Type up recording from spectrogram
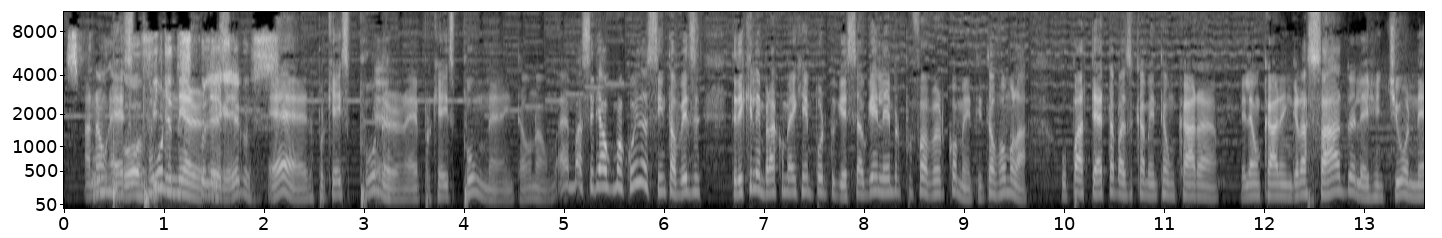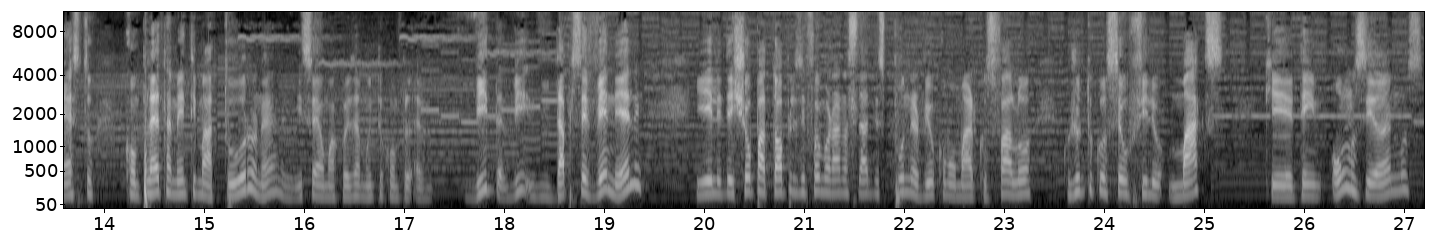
Spoon, ah, não, é Vila Spooner. dos colhereiros. É, porque é Spooner, né? É porque é Spoon, né? Então não. É, mas seria alguma coisa assim, talvez teria que lembrar como é que é em português. Se alguém lembra, por favor, comenta. Então vamos lá. O Pateta basicamente é um cara, ele é um cara engraçado, ele é gentil, honesto, completamente imaturo, né? Isso é uma coisa muito comple... vida, vi... dá pra você ver nele. E ele deixou Patópolis e foi morar na cidade de Spoonerville, como o Marcos falou, junto com seu filho Max, que tem 11 anos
